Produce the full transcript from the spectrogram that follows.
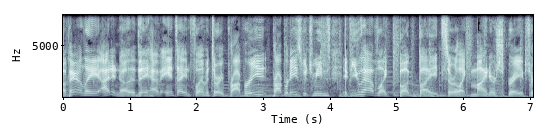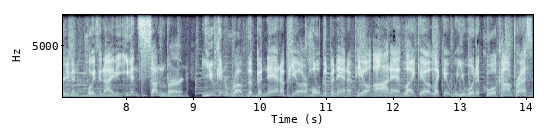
apparently I didn't know that they have anti-inflammatory property, properties, which means if you have like bug bites or like minor scrapes or even poison ivy, even sunburn, you can rub the banana peel or hold the banana peel on it like a, like a, you would a cool compress,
